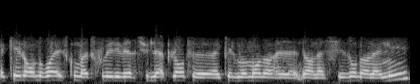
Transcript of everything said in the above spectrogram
à quel endroit est-ce qu'on va trouver les vertus de la plante, à quel moment dans la, dans la saison, dans l'année.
